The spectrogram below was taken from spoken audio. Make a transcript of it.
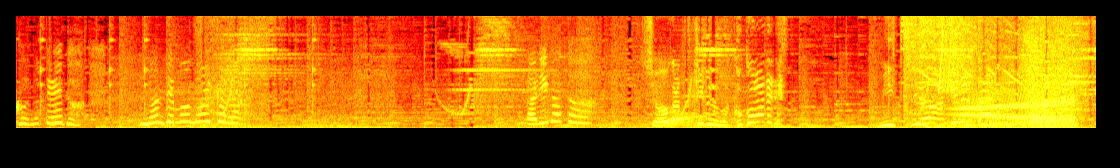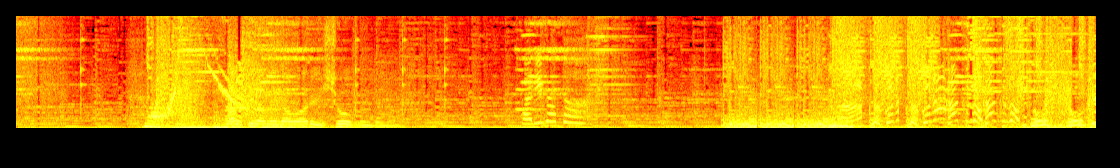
この程度何でもないから。ありがとう。正月気分はここまでです道を開けなさい諦めが悪い性分でなありがとう。あそこだそこだ覚悟覚悟どどけ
